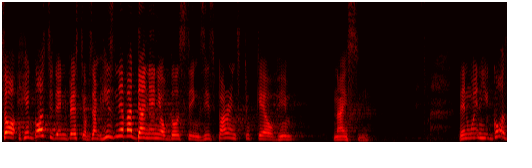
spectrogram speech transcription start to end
So he goes to the University of Zambia. He's never done any of those things. His parents took care of him nicely. Then when he goes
